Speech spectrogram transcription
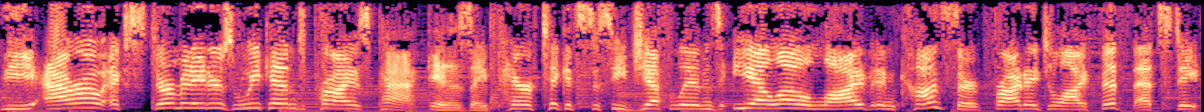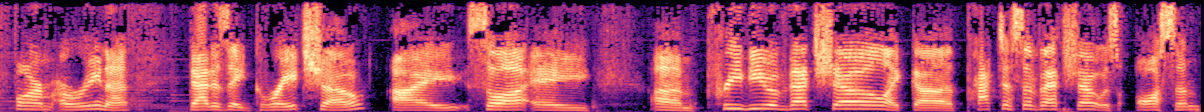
The Arrow Exterminators Weekend Prize Pack is a pair of tickets to see Jeff Lynne's ELO live in concert Friday, July 5th at State Farm Arena. That is a great show. I saw a um, preview of that show, like a practice of that show. It was awesome.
